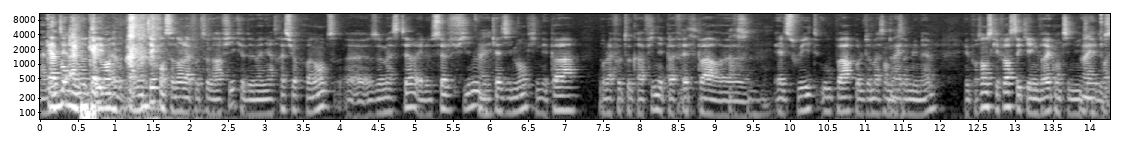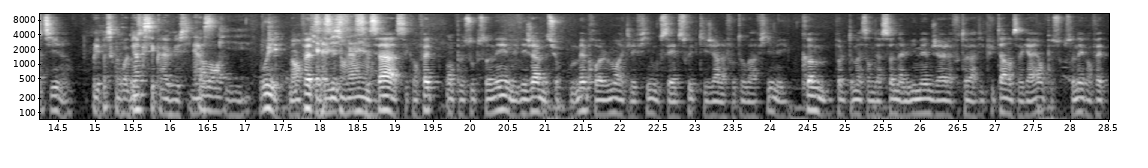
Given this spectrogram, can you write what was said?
À noter, à noter- calmons- à noter concernant la photographie que de manière très surprenante, euh, The Master est le seul film Ouais. quasiment qui n'est pas dont la photographie n'est pas faite par euh, Elswit ou par Paul Thomas Anderson Ouais. lui-même. Et pourtant, ce qui est fort, c'est qu'il y a une vraie continuité de style. Oui, parce qu'on voit bien que c'est quand même le cinéaste qui. Oui, mais en fait, c'est ça, c'est qu'en fait, on peut soupçonner, mais déjà, mais sur- même probablement avec les films où c'est Elswit qui gère la photographie, mais comme Paul Thomas Anderson a lui-même géré la photographie plus tard dans sa carrière, on peut soupçonner qu'en fait,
